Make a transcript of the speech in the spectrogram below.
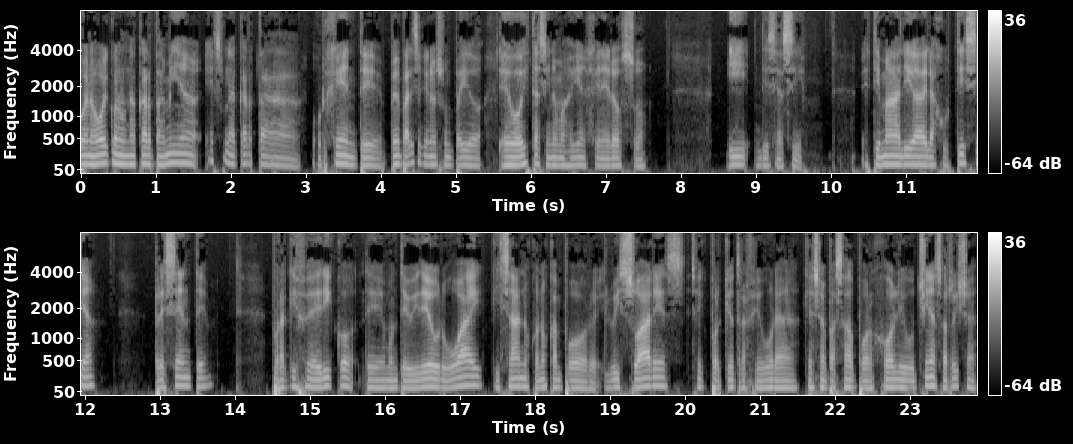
Bueno, voy con una carta mía. Es una carta urgente. Me parece que no es un pedido egoísta, sino más bien generoso. y dice así. Estimada Liga de la Justicia, presente, por aquí Federico de Montevideo, Uruguay. Quizá nos conozcan por Luis Suárez, sé por qué otra figura que haya pasado por Hollywood. China Zorrilla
